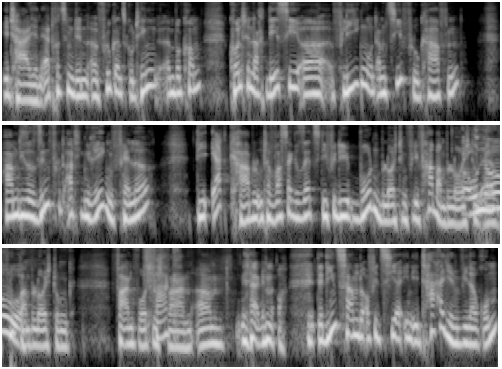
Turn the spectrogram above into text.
Italien. Er hat trotzdem den äh, Flug ganz gut hinbekommen, konnte nach Desi äh, fliegen und am Zielflughafen haben diese sinnflutartigen Regenfälle die Erdkabel unter Wasser gesetzt, die für die Bodenbeleuchtung, für die Fahrbahnbeleuchtung, Oh no. äh, Flugbahnbeleuchtung verantwortlich Fuck. waren. Ähm, ja, genau. Der diensthabende Offizier in Italien wiederum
